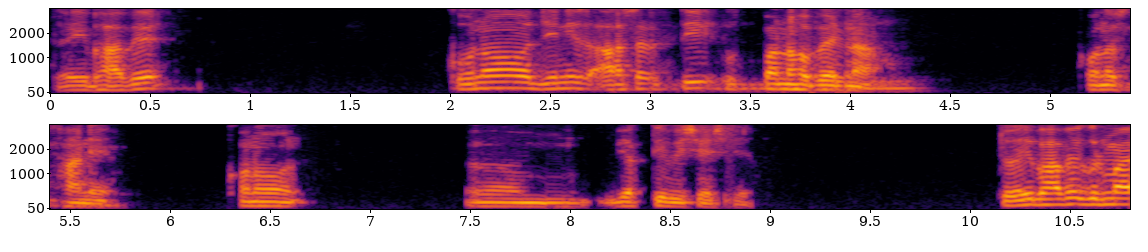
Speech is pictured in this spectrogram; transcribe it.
তো এইভাবে কোনো জিনিস আসক্তি উৎপন্ন হবে না কোনো স্থানে, কোনো ব্যক্তি বিশেষে। তো এইভাবে গুরুমা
